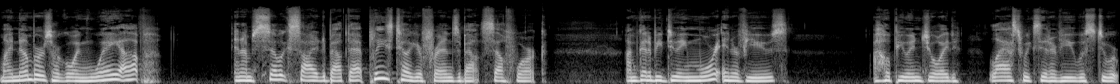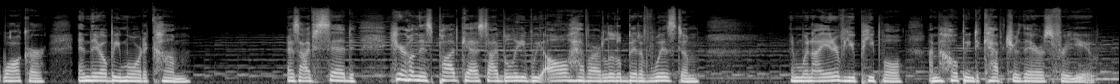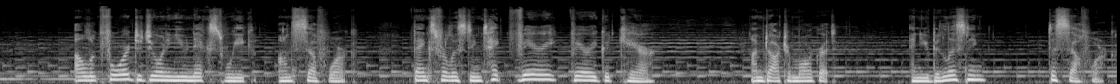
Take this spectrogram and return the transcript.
My numbers are going way up and I'm so excited about that. Please tell your friends about self work. I'm going to be doing more interviews. I hope you enjoyed last week's interview with Stuart Walker, and there'll be more to come. As I've said here on this podcast, I believe we all have our little bit of wisdom. And when I interview people, I'm hoping to capture theirs for you. I'll look forward to joining you next week on Self Work. Thanks for listening. Take very, very good care. I'm Dr. Margaret, and you've been listening to Self Work.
